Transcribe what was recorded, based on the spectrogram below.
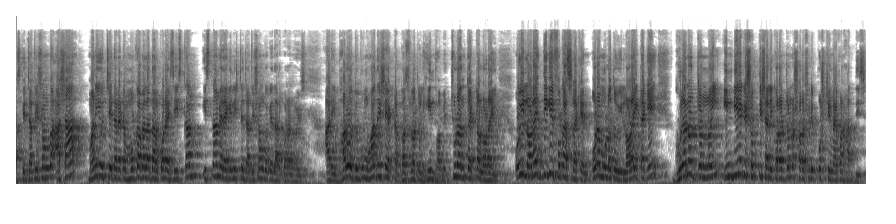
আজকে জাতিসংঘ আসা মানেই হচ্ছে এটার একটা মোকাবেলা দাঁড় করাইছে। ইসলাম, ইসলামের এগেনিস্টে জাতিসংঘকে দাঁড় করানো হয়েছে। আর এই ভারত উপমহাদেশে একটা গজবাতুল হিন্দ হবে, চূড়ান্ত একটা লড়াই। ওই লড়াইয়ের দিকেই ফোকাস রাখেন। ওরা মূলত ওই লড়াইটাকে ঘুরানোর জন্যই ইন্ডিয়াকে শক্তিশালী করার জন্য সরাসরি পশ্চিমে এখন হাত দিছে।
